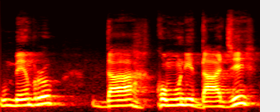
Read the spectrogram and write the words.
o membro da comunidade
